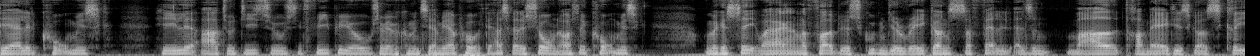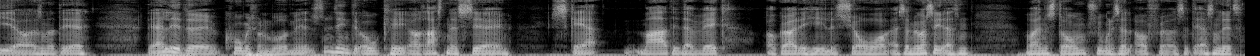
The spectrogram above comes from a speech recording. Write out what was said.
Det er lidt komisk. Hele R2-D2, C-3PO, som jeg vil kommentere mere på, deres relation er også lidt komisk. Og man kan se, hver gang, når folk bliver skudt med de her rayguns, så falder det altså meget dramatisk og skriger og sådan noget. Det er, det er lidt øh, komisk på en måde, men jeg synes egentlig, det er okay, og resten af serien skærer meget det der væk, og gør det hele sjovere. Altså, man kan også se, at sådan, hvordan Stormtrooperne selv opfører sig, det er sådan lidt,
